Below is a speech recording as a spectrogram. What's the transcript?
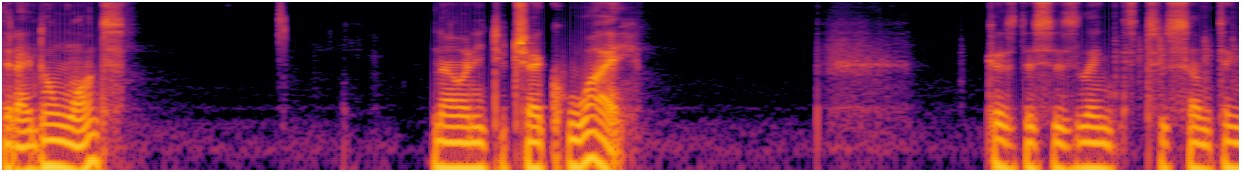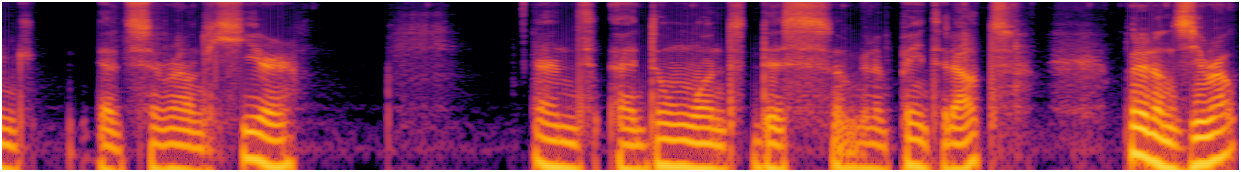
that I don't want. Now I need to check why. Because this is linked to something that's around here. And I don't want this so I'm gonna paint it out. Put it on zero.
